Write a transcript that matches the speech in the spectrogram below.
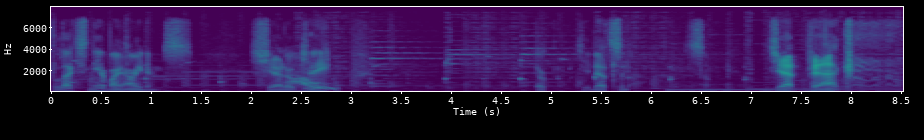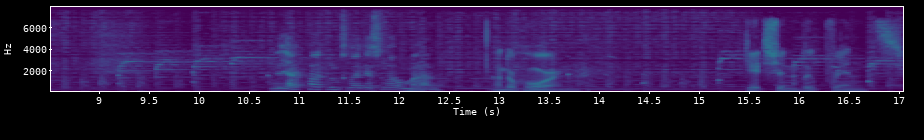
collects nearby items. Shadow Ow. cape. Okay, that's an some jetpack The jetpack looks like a snowman. and a horn. Kitchen blueprints,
